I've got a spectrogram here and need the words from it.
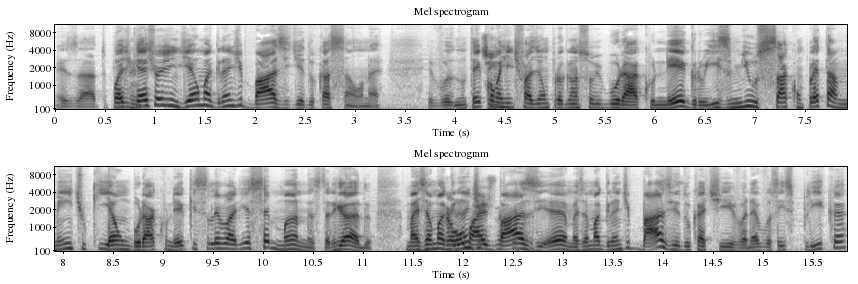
Exato. O podcast hoje em dia é uma grande base de educação, né? Não tem como Sim. a gente fazer um programa sobre buraco negro e esmiuçar completamente o que é um buraco negro, que isso levaria semanas, tá ligado? Mas é uma Não grande mais, né? base, né? é, mas é uma grande base educativa, né? Você explica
